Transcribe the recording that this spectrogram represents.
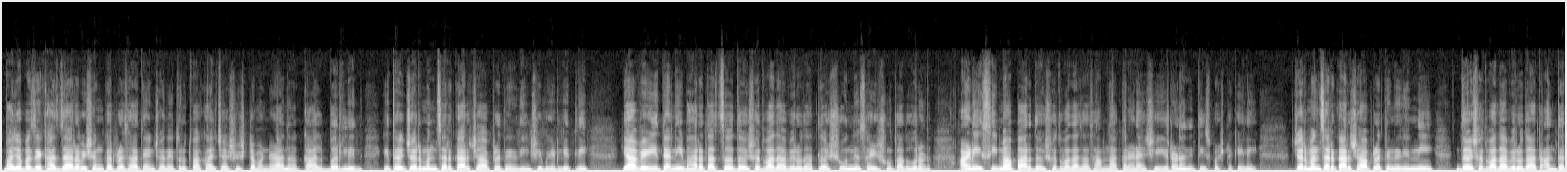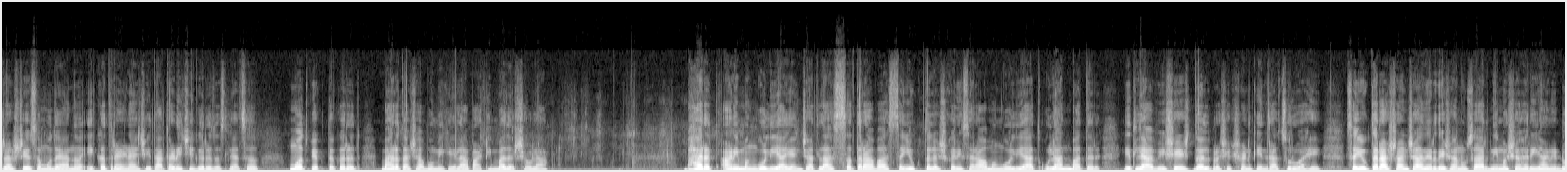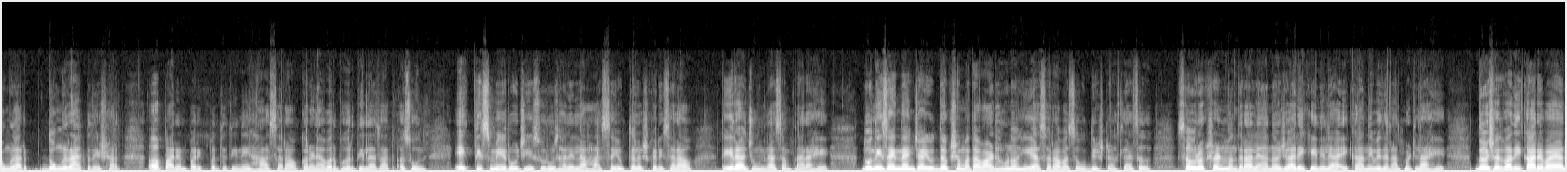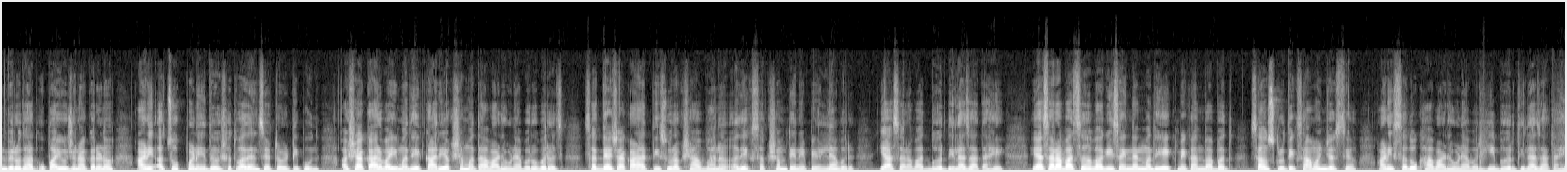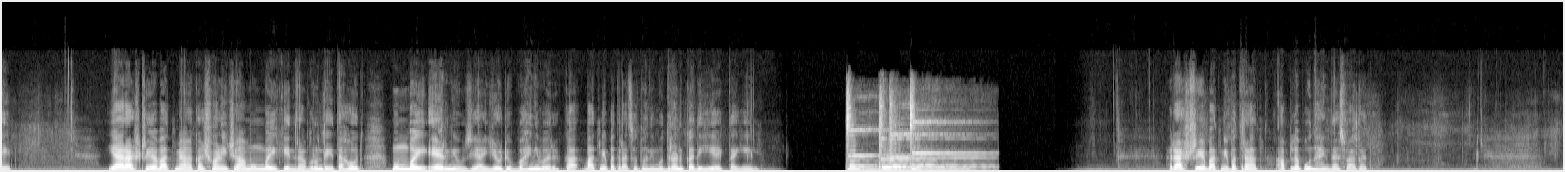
भाजपचे खासदार रविशंकर प्रसाद यांच्या नेतृत्वाखालच्या शिष्टमंडळानं काल बर्लिन इथं जर्मन सरकारच्या प्रतिनिधींची भेट घेतली. यावेळी त्यांनी भारताचं दहशतवादाविरोधातलं शून्य सहिष्णुता धोरण आणि सीमापार दहशतवादाचा सामना करण्याची रणनीती स्पष्ट केली. जर्मन सरकारच्या प्रतिनिधींनी दहशतवादाविरोधात आंतरराष्ट्रीय समुदायानं एकत्र येण्याची तातडीची गरज असल्याचं मत व्यक्त करत भारताच्या भूमिकेला पाठिंबा दर्शवला. भारत आणि मंगोलिया यांच्यातला सतरावा संयुक्त लष्करी सराव मंगोलियात उलान बातर इथल्या विशेष दल प्रशिक्षण केंद्रात सुरू आहे. संयुक्त राष्ट्रांच्या निर्देशानुसार निमशहरी आणि डोंगरार डोंगराळ प्रदेशात अपारंपरिक पद्धतीने हा सराव करण्यावर भर दिला जात असून एकतीस मे रोजी सुरू झालेला हा संयुक्त लष्करी सराव तेरा जूनला संपणार आहे. दोन्ही सैन्यांच्या युद्धक्षमता वाढवणं हे या सरावाचं उद्दिष्ट असल्याचं संरक्षण मंत्रालयानं जारी केलेल्या एका निवेदनात म्हटलं आहे. दहशतवादी कारवायांविरोधात उपाययोजना करणं आणि अचूकपणे दहशतवाद्यांचे तळ टिपून अशा कारवाईमध्ये कार्यक्षमता वाढवण्याबरोबरच सध्याच्या काळात ती सुरक्षा आव्हानं अधिक सक्षमतेने पेलण्यावर या सरावात भर दिला जात आहे. या सरावात सहभागी सैन्यांमध्ये एकमेकांबाबत सांस्कृतिक सामंजस्य आणि सलोखा वाढवण्यावरही भर दिला जात आहे. या राष्ट्रीय बातम्या आकाशवाणीच्या मुंबई केंद्रावरून देत आहोत. मुंबई एअर न्यूज या यूट्यूब वाहिनीवर का बातमीपत्राचं ध्वनिमुद्रण कधीही ऐकता येईल. राष्ट्रीय बातमीपत्रात आपलं पुन्हा एकदा स्वागत.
